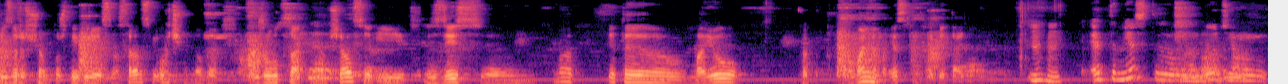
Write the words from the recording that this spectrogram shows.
извращен, потому что я говорю, я с иностранцами очень много, уже вот так не общался, и здесь, э, ну, это мое, моя среда обитания. Мгм. Это место людям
